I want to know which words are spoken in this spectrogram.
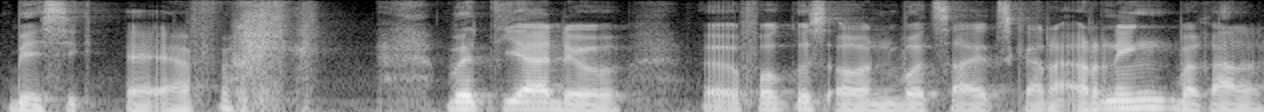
basic AF. But ya yeah, do uh, fokus on both sides karena earning bakal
